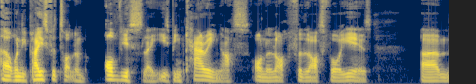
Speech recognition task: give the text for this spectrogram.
uh, when he plays for Tottenham. Obviously, he's been carrying us on and off for the last four years. Um,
